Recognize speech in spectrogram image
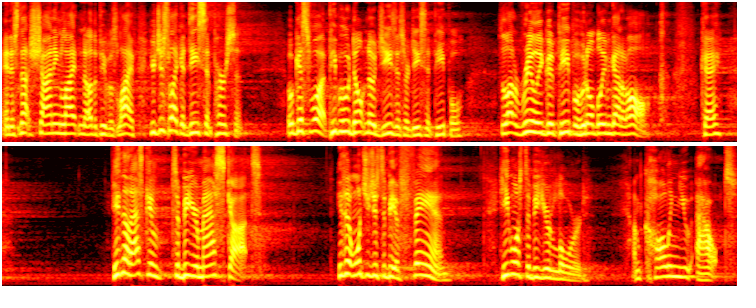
and it's not shining light into other people's life. You're just like a decent person. Well, guess what? People who don't know Jesus are decent people. There's a lot of really good people who don't believe in God at all, okay? He's not asking to be your mascot. He doesn't want you just to be a fan. He wants to be your Lord. I'm calling you out.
